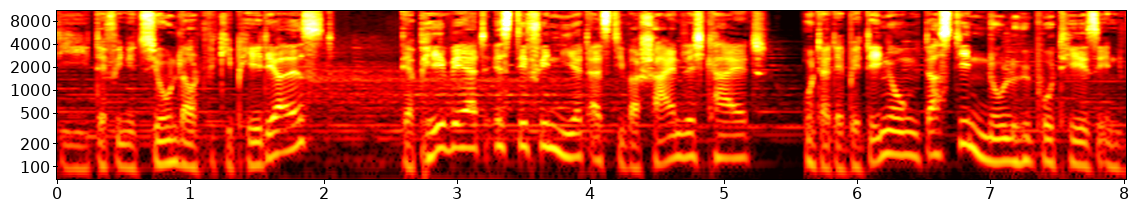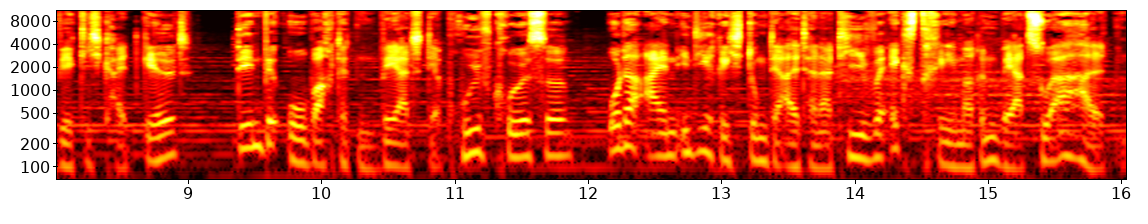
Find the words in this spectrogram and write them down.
Die Definition laut Wikipedia ist, der P-Wert ist definiert als die Wahrscheinlichkeit, unter der Bedingung, dass die Nullhypothese in Wirklichkeit gilt, den beobachteten Wert der Prüfgröße oder einen in die Richtung der Alternative extremeren Wert zu erhalten.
